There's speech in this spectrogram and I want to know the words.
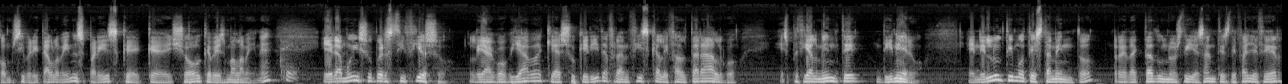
Com si veritablement esperés que, que això acabés malament, eh? Sí. Era muy supersticioso. Le agobiaba que a su querida Francisca le faltara algo, especialmente dinero. En el último testamento, redactado unos días antes de fallecer,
